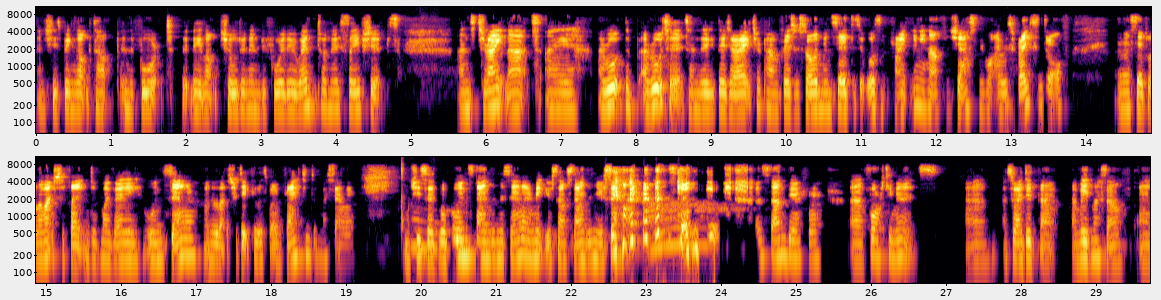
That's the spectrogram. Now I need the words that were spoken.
and she's being locked up in the fort that they locked children in before they went on their slave ships. And to write that, I I wrote the I wrote it, and the, the director Pam Fraser Solomon said that it wasn't frightening enough, and she asked me what I was frightened of, and I said, well, I'm actually frightened of my very own cellar. I know that's ridiculous, but I'm frightened of my cellar. And she said, well, go and stand in the cellar and make yourself stand in your cellar and stand there for uh, 40 minutes. Um, so I did that. I made myself, uh,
